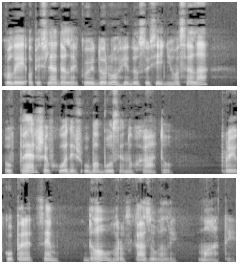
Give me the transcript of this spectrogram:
коли опісля далекої дороги до сусіднього села вперше входиш у бабусину хату, про яку перед цим довго розказували мати.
